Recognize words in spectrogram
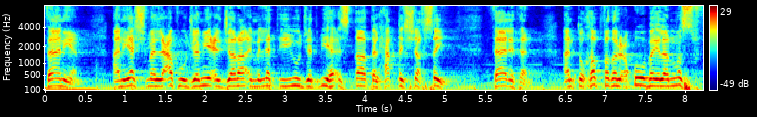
ثانيا أن يشمل العفو جميع الجرائم التي يوجد بها إسقاط الحق الشخصي. ثالثا أن تخفض العقوبة إلى النصف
